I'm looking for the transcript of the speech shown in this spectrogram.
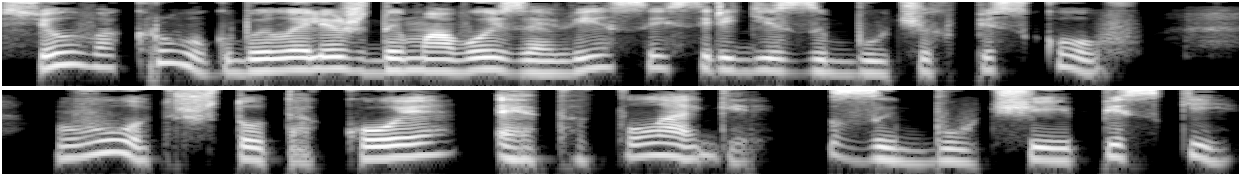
Все вокруг было лишь дымовой завесой среди зыбучих песков. Вот что такое этот лагерь — зыбучие пески.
